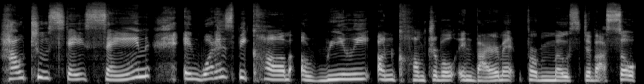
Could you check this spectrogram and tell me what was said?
how to stay sane in what has become a really uncomfortable environment for most of us. So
